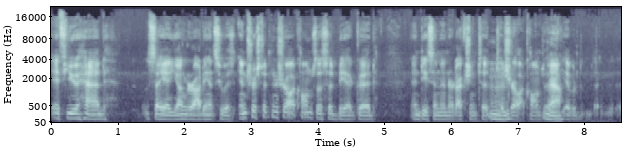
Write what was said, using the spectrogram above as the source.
if you had, say, a younger audience who is interested in Sherlock Holmes. This would be a good and decent introduction to, to Sherlock Holmes. Mm-hmm. Yeah. It, would uh,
